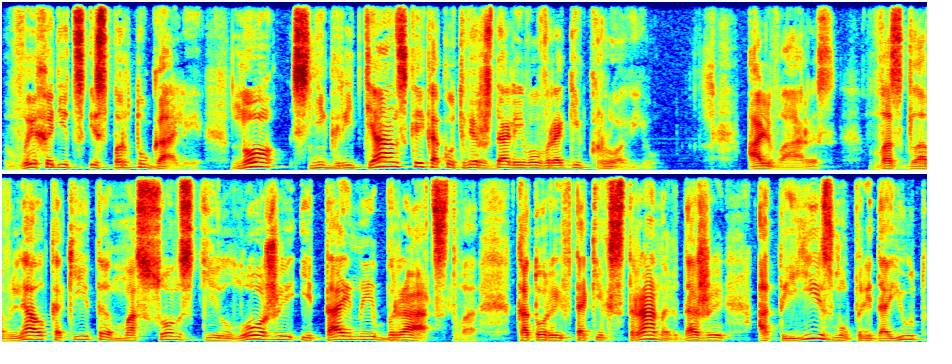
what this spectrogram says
выходец из Португалии, но с негритянской, как утверждали его враги, кровью. Альварес возглавлял какие-то масонские ложи и тайные братства, которые в таких странах даже атеизму придают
